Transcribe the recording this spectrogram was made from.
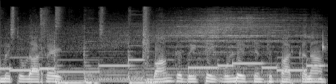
அமைத்துள்ளார்கள். வாங்க வீட்டை உள்ளே சென்று பார்க்கலாம்.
